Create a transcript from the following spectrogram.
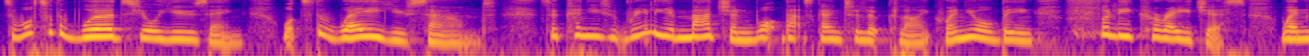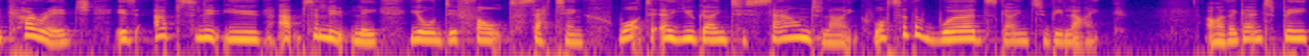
So, what are the words you're using? What's the way you sound? So, can you really imagine what that's going to look like when you're being fully courageous, when courage is absolutely, absolutely your default setting? What are you going to sound like? What are the words going to be like? Are they going to be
